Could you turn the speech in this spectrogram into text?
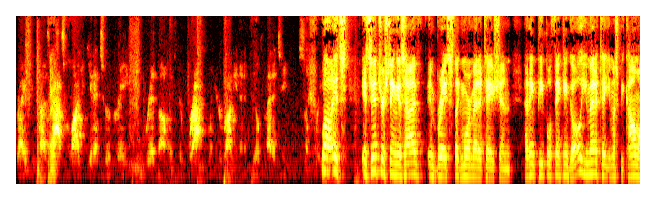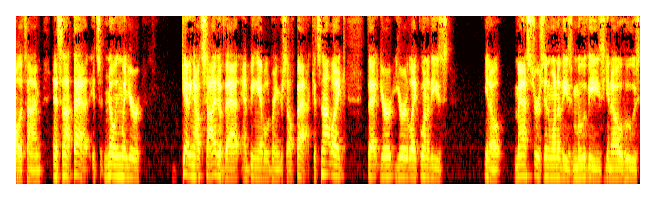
right? Because right. that's why you get into a great rhythm with your breath when you're running and it feels meditative. So well, it's it's interesting as I've embraced like more meditation. I think people think and go, "Oh, you meditate, you must be calm all the time," and it's not that. It's knowing when you're getting outside of that and being able to bring yourself back. It's not like that you're you're like one of these, you know, masters in one of these movies, you know, who's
